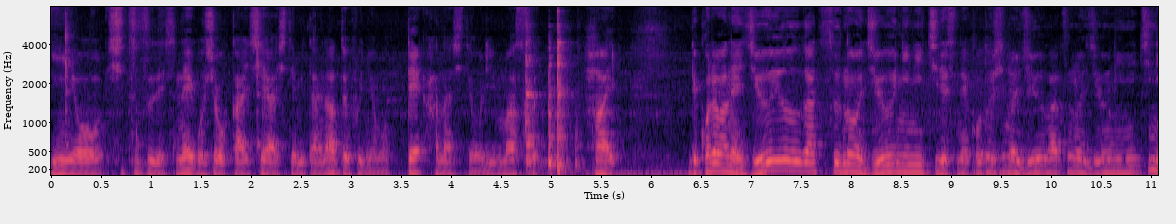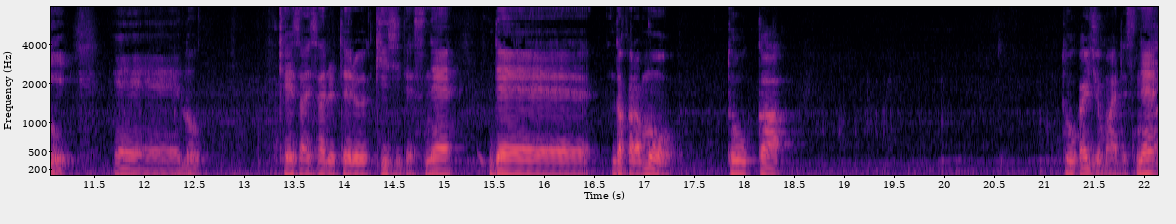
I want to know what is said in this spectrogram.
引用しつつですねご紹介シェアしてみたいなというふうに思って話しております。はい。でこれはね10月の12日ですね。今年の10月の12日に、えーの掲載されてる記事ですね。でだからもう10日10日以上前ですね。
